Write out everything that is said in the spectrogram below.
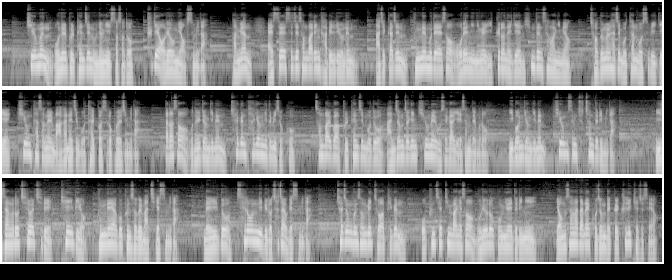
키움은 오늘 불펜진 운영이 있어서도 크게 어려움이 없습니다. 반면 SSG 선발인 가빌리오는 아직까진 국내 무대에서 오랜 이닝을 이끌어내기엔 힘든 상황이며 적응을 하지 못한 모습이기에 키움 타선을 막아내지 못할 것으로 보여집니다. 따라서 오늘 경기는 최근 타격 리듬이 좋고 선발과 불펜진 모두 안정적인 키움의 우세가 예상되므로 이번 경기는 키움승 추천드립니다. 이상으로 7월 7일 KBO 국내 야구 분석을 마치겠습니다. 내일도 새로운 리뷰로 찾아오겠습니다. 최종 분석 및 조합픽은 오픈 채팅방에서 무료로 공유해드리니 영상 하단의 고정 댓글 클릭해주세요.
